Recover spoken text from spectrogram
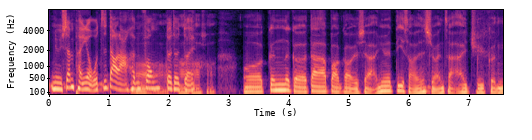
女生朋友，我知道啦，恒丰、哦。对对对，好，好，好，我跟那个大家报告一下，因为 D 嫂很喜欢在 IG 跟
